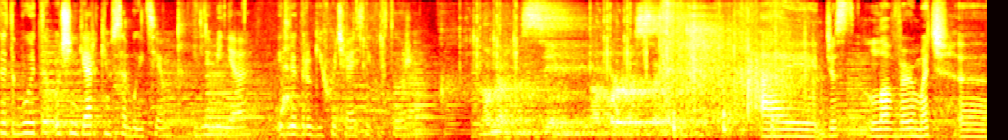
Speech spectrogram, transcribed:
Это будет очень ярким событием и для меня, и для других участников тоже. Номер семь, number seven. I just love very much uh,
